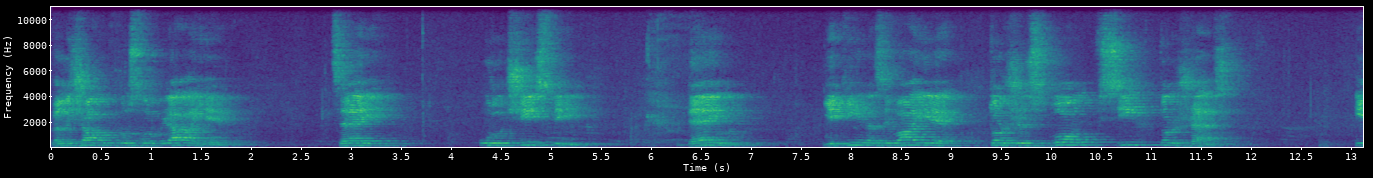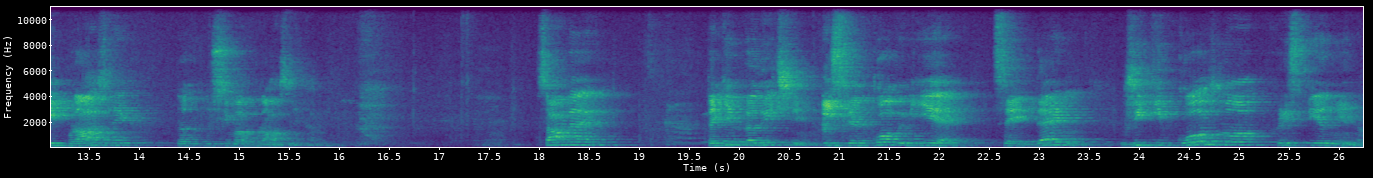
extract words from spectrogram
величаво прославляє цей урочистий день, який називає торжеством всіх торжеств і праздник над усіма праздниками. Саме таким величним і святковим є цей день в житті кожного християнина,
